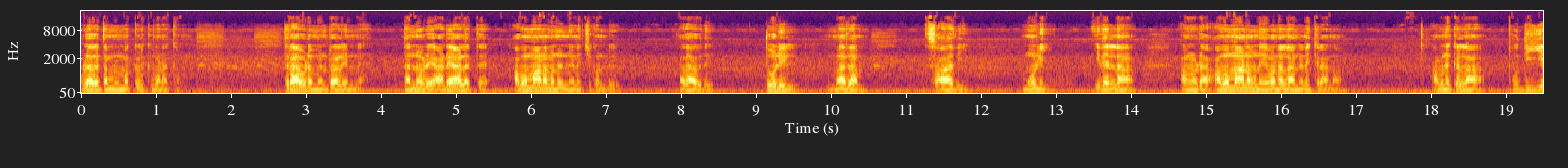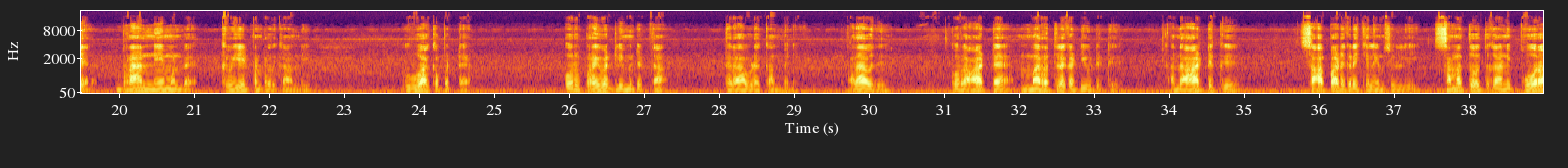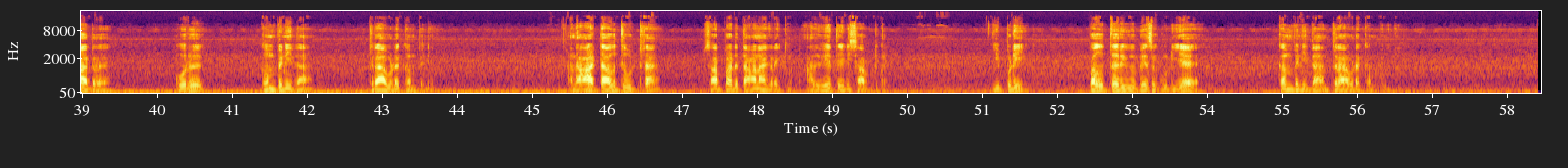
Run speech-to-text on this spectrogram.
உலக தமிழ் மக்களுக்கு வணக்கம். திராவிடம் என்றால் என்ன? தன்னுடைய அடையாளத்தை அவமானம்னு நினச்சி கொண்டு அதாவது தொழில் மதம் சாதி மொழி இதெல்லாம் அவனோட அவமானம்னு எவனெல்லாம் நினைக்கிறானோ அவனுக்கெல்லாம் புதிய பிராண்ட் நேம் ஒன்றை க்ரியேட் பண்ணுறதுக்காண்டி உருவாக்கப்பட்ட ஒரு ப்ரைவேட் லிமிடெட் தான் திராவிட கம்பெனி அதாவது ஒரு ஆட்டை மரத்தில் கட்டி விட்டுட்டு அந்த ஆட்டுக்கு சாப்பாடு கிடைக்கலன்னு சொல்லி சமத்துவத்துக்கானி போராடுற ஒரு கம்பெனி தான் திராவிட கம்பெனி அந்த ஆட்டை அவுத்து விட்டா சாப்பாடு தானாக கிடைக்கும். அதுவே தேடி சாப்பிட்டுக்கும். இப்படி பகுத்தறிவு பேசக்கூடிய கம்பெனி தான் திராவிட கம்பெனி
